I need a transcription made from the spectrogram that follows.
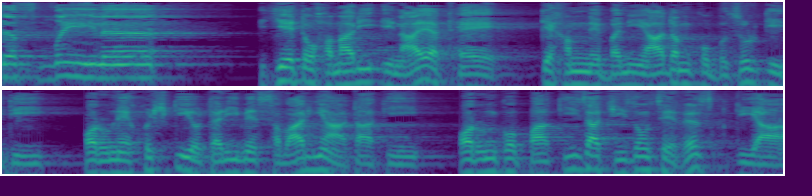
تفضيلا. یہ تو ہماری عنایت ہے کہ ہم نے بنی آدم کو بزرگی دی اور انہیں خشکی و تری میں سواریاں عطا کی اور ان کو پاکیزہ چیزوں سے رزق دیا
